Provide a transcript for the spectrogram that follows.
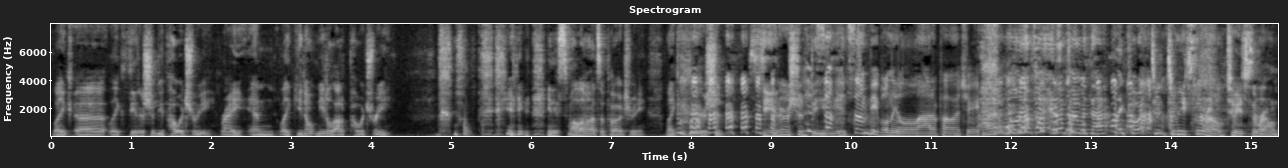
like uh like theater should be poetry right? And like you don't need a lot of poetry you, need, you, need, small amounts of poetry. Like theater should theater should be. Some, some people need a lot of poetry. I, well, and I'm, fine, and I'm fine with that. Like to, to, each their own. To each their own.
